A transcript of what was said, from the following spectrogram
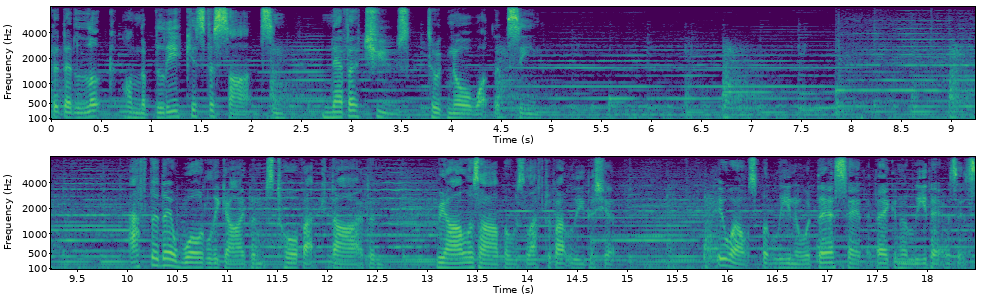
that they'd look on the bleakest facades and never choose to ignore what they'd seen. After their worldly guidance, Torvak died and Riala's Arbor was left without leadership. Who else but Lena would dare say that they're going to lead it as its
